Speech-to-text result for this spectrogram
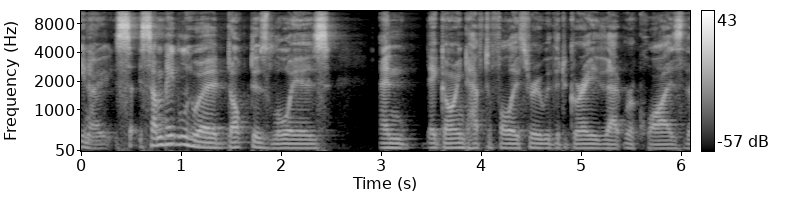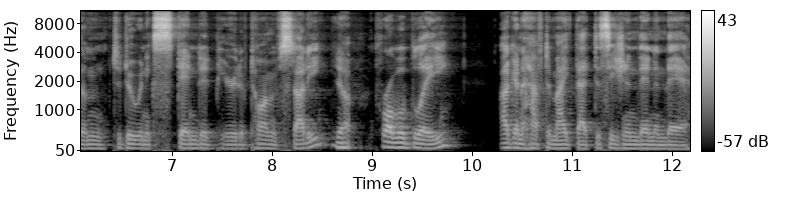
you know, s- some people who are doctors, lawyers, and they're going to have to follow through with a degree that requires them to do an extended period of time of study, Yep. probably are going to have to make that decision then and there.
